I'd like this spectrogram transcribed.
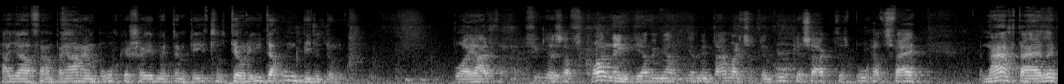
hat ja vor ein paar Jahren ein Buch geschrieben mit dem Titel Theorie der Unbildung, wo er ja vieles aufs Korn nimmt. Ich habe ihm, hab ihm damals zu dem Buch gesagt, das Buch hat zwei Nachteile.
